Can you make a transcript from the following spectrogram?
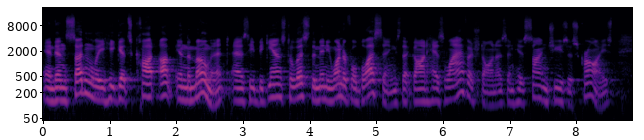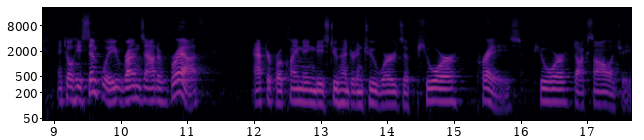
and then suddenly he gets caught up in the moment as he begins to list the many wonderful blessings that God has lavished on us in his Son, Jesus Christ, until he simply runs out of breath after proclaiming these 202 words of pure praise, pure doxology.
